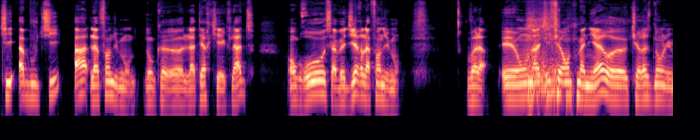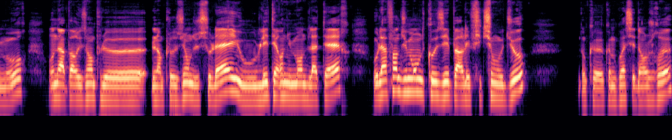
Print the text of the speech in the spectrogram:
qui aboutit à la fin du monde. Donc la Terre qui éclate, en gros, ça veut dire la fin du monde. Voilà. Et on a différentes manières euh, qui restent dans l'humour. On a par exemple euh, l'implosion du Soleil ou l'éternuement de la Terre ou la fin du monde causée par les fictions audio. Donc euh, comme quoi c'est dangereux.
